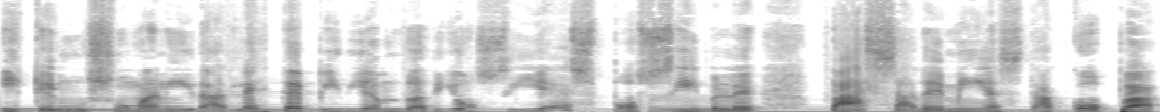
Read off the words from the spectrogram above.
y que en su humanidad le esté pidiendo a Dios si es posible, pasa de mí esta copa.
